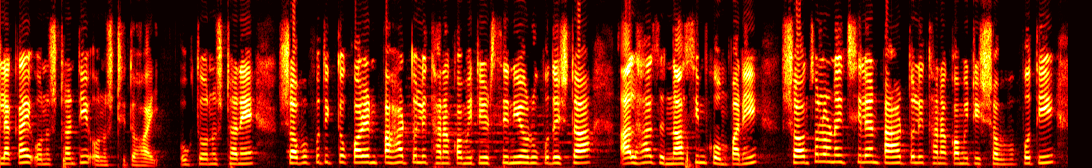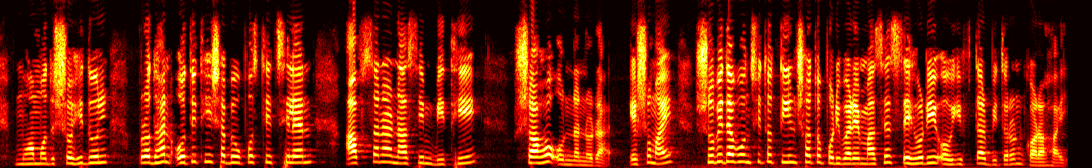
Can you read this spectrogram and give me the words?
এলাকায় অনুষ্ঠানটি অনুষ্ঠিত হয়। উক্ত অনুষ্ঠানে সভাপতিত্ব করেন পাহাড়তলী থানা কমিটির সিনিয়র উপদেষ্টা আলহাজ নাসিম কোম্পানি। সঞ্চালনায় ছিলেন পাহাড়তলী থানা কমিটির সভাপতি মোহাম্মদ শহীদুল, প্রধান অতিথি হিসাবে উপস্থিত ছিলেন আফসানা নাসিম বিথি সহ অন্যান্যরা। এ সময় সুবিধাবঞ্চিত তিন শত পরিবারের মাঝে সেহরি ও ইফতার বিতরণ করা হয়।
